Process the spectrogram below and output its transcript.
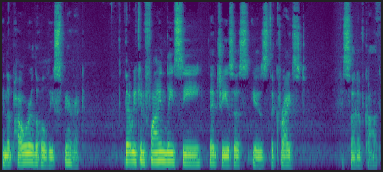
in the power of the Holy Spirit, that we can finally see that Jesus is the Christ, the Son of God.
